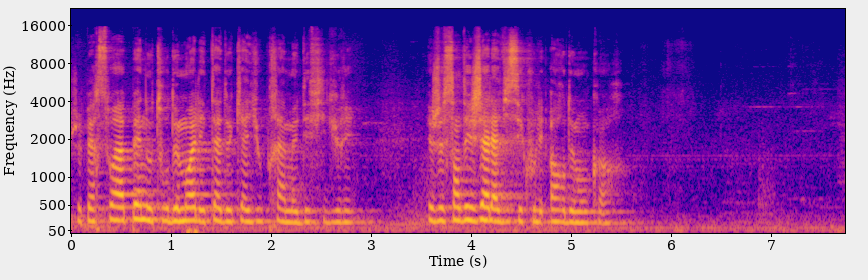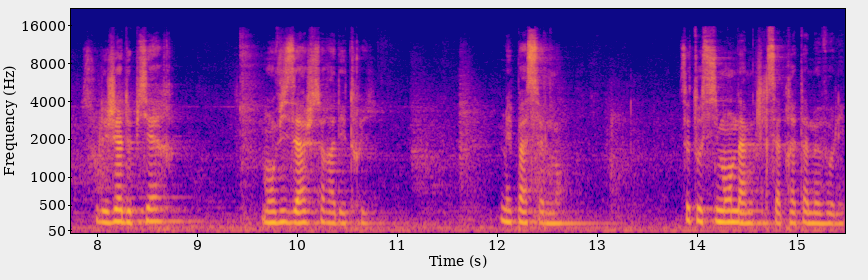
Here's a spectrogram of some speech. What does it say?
Je perçois à peine autour de moi l'état de cailloux prêts à me défigurer, et je sens déjà la vie s'écouler hors de mon corps. Sous les jets de pierre, mon visage sera détruit. Mais pas seulement. C'est aussi mon âme qu'il s'apprête à me voler.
